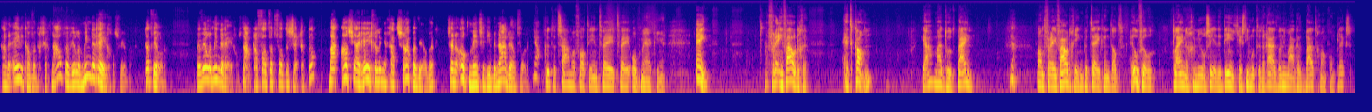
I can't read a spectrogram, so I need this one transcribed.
aan de ene kant wordt gezegd, nou, we willen minder regels, Wilbert. Dat willen we. We willen minder regels. Nou, daar valt wat voor te zeggen, toch? Maar als jij regelingen gaat schrappen, Wilbert, zijn er ook mensen die benadeeld worden. Ja, je kunt het samenvatten in twee, twee opmerkingen. Eén, vereenvoudigen. Het kan, ja, maar het doet pijn. Ja. Want vereenvoudiging betekent dat heel veel kleine genuanceerde dingetjes, die moeten eruit, want die maken het buitengewoon complex.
